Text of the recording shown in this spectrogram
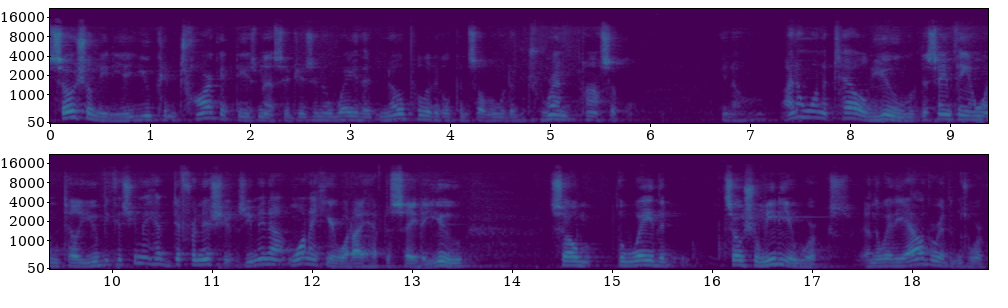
social media, you can target these messages in a way that no political consultant would have dreamt possible. You know, I don't want to tell you the same thing I want to tell you because you may have different issues. You may not want to hear what I have to say to you. So the way that social media works and the way the algorithms work,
